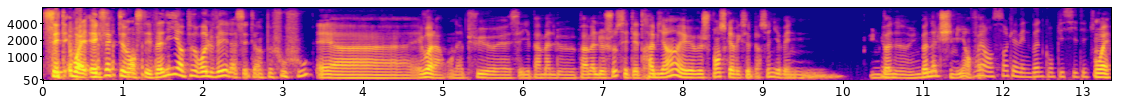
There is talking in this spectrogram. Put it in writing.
C'était ouais exactement c'était vanille un peu relevé là c'était un peu foufou et, et voilà on a pu essayer pas mal de pas mal de choses c'était très bien et je pense qu'avec cette personne il y avait une une bonne, une bonne alchimie en fait. Ouais, on sent qu'il y avait une bonne complicité. Ouais,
